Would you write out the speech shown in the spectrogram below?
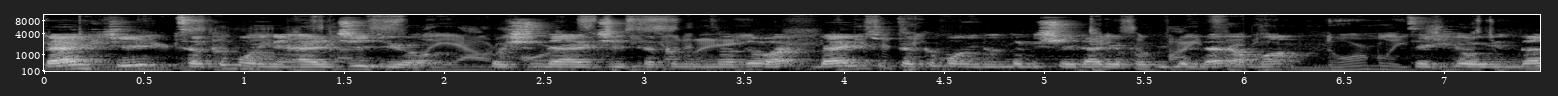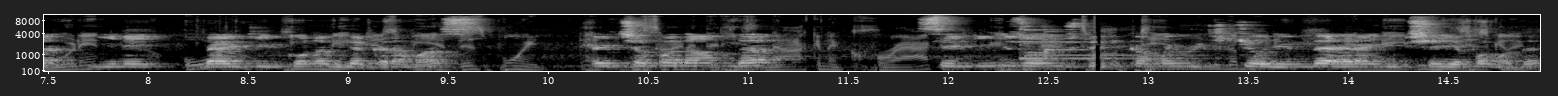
Belki takım oyunu LG diyor. Başında LG takımının adı var. Belki takım oyununda bir şeyler yapabilirler ama tekli oyunda yine belki ilk ona bile kıramaz. El Chapadam'da sevdiğimiz oyuncu dedik ama ilk iki oyunda herhangi bir şey yapamadı.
